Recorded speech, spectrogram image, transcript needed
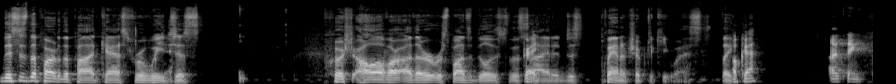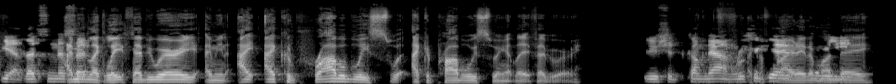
This is the part of the podcast where we just push all of our other responsibilities to the Great. side and just plan a trip to Key West. Like, Okay. I think, yeah, that's a I necessity. mean, like late February. I mean, I I could probably sw- I could probably swing it late February. you should come down. We Like should a get Friday to a- Monday.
